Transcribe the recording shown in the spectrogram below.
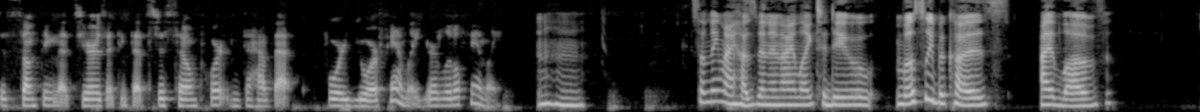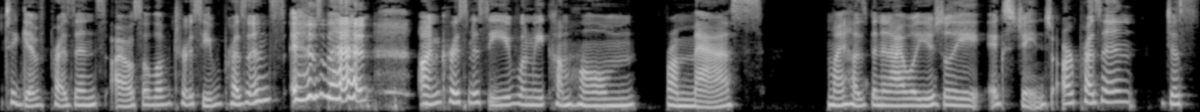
just something that's yours. I think that's just so important to have that for your family, your little family. Mm-hmm. Something my husband and I like to do, mostly because I love to give presents. I also love to receive presents. Is that on Christmas Eve when we come home from Mass, my husband and I will usually exchange our present, just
